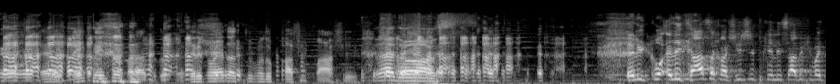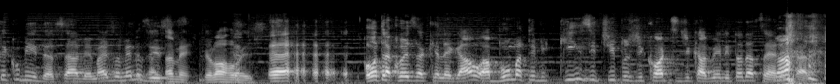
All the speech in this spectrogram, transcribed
É, ele tem, tem essa parada. Ele não é da turma do Paf Paf. É nossa. Ele, ele casa com a gente porque ele sabe que vai ter comida, sabe? É mais ou menos isso. Exatamente, pelo arroz. Outra coisa que é legal, a Buma teve 15 tipos de cortes de cabelo em toda a série, cara.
